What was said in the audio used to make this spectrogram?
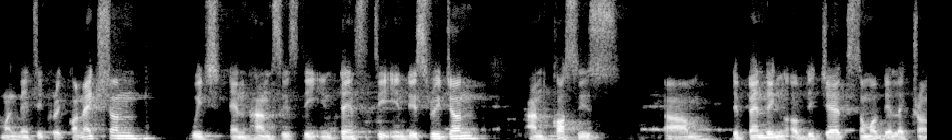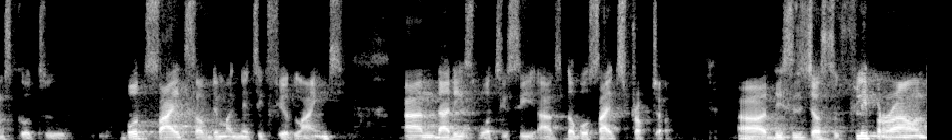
magnetic reconnection, which enhances the intensity in this region and causes um, the bending of the jet. Some of the electrons go to both sides of the magnetic field lines. And that is what you see as double scythe structure. Uh, this is just to flip around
